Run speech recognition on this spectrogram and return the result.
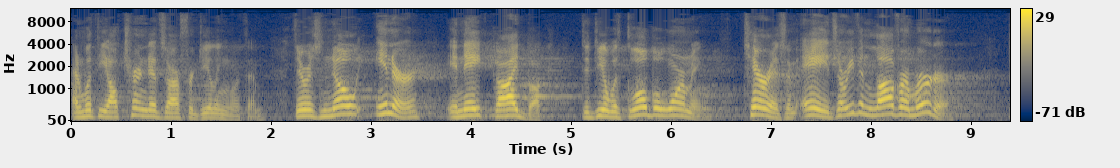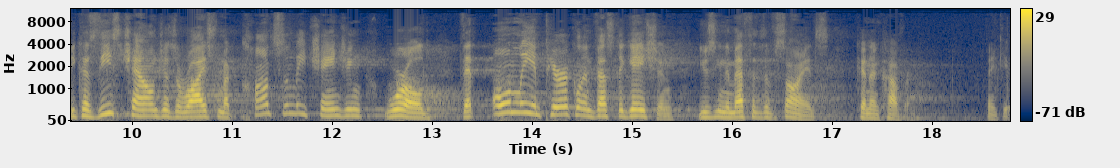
and what the alternatives are for dealing with them. There is no inner innate guidebook to deal with global warming, terrorism, AIDS, or even love or murder, because these challenges arise from a constantly changing world that only empirical investigation using the methods of science can uncover. Thank you.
